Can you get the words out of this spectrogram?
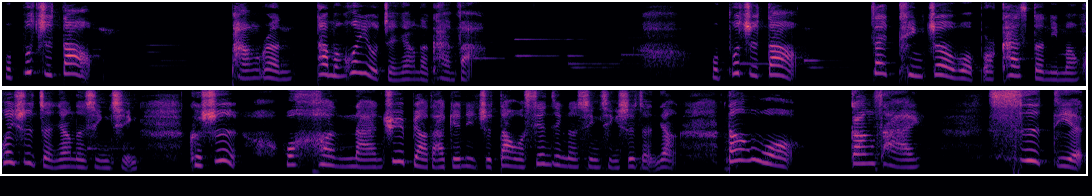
我不知道旁人他们会有怎样的看法，我不知道在听着我 broadcast 的你们会是怎样的心情，可是我很难去表达给你知道我现今的心情是怎样。当我刚才四点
